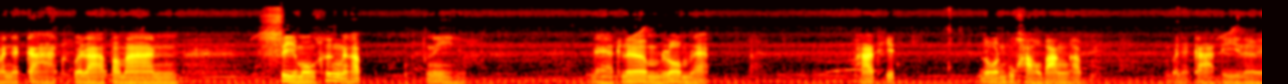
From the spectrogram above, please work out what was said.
บรรยากาศเวลาประมาณสี่โมงครึ่งนะครับ นี่ แดดเริ่มร่มแล้วพระอาทิตย์โดนภูเขาบังครับ บรรยากาศดีเลย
